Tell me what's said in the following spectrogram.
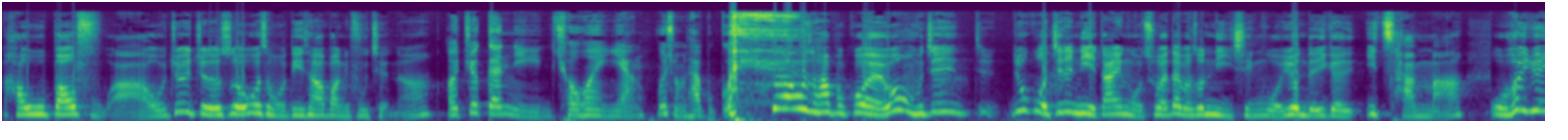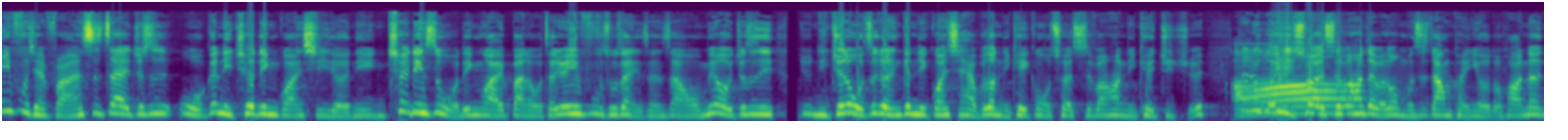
毫无包袱啊，我就会觉得说，为什么我第一餐要帮你付钱呢、啊？哦，就跟你求婚一样，为什么他不贵？对啊，为什么他不贵？因为我们今天如果今天你也答应我出来，代表说你情我愿的一个一餐嘛，我会愿意付钱，反而是在就是我跟你确定关系的，你确定是我另外一半了，我才愿意付出在你身上。我没有就是你觉得我这个人跟你关系还不到，你可以跟我出来吃饭的话，你可以拒绝。但如果一起出来吃饭，它代表说我们是当朋友的话，那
